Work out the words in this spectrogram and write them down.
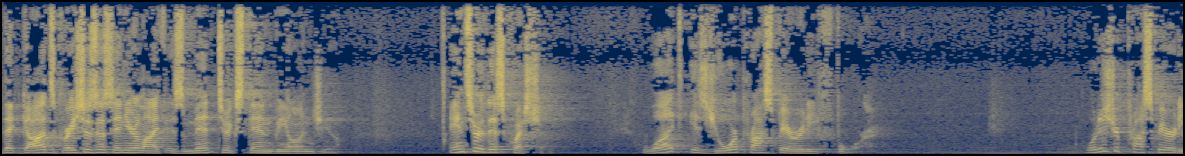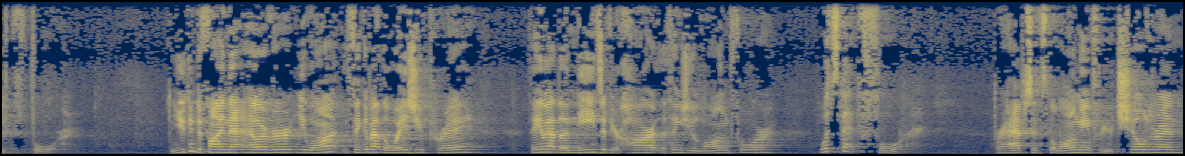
that God's graciousness in your life is meant to extend beyond you? Answer this question What is your prosperity for? What is your prosperity for? You can define that however you want. Think about the ways you pray. Think about the needs of your heart, the things you long for. What's that for? Perhaps it's the longing for your children.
